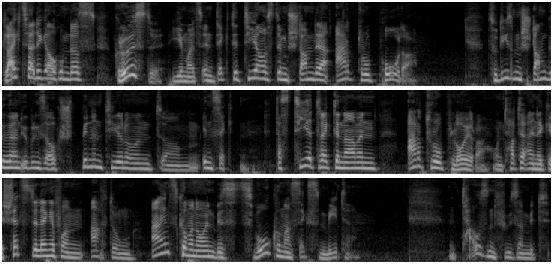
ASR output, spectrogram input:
Gleichzeitig auch um das größte jemals entdeckte Tier aus dem Stamm der Arthropoda. Zu diesem Stamm gehören übrigens auch Spinnentiere und ähm, Insekten. Das Tier trägt den Namen Arthropleura und hatte eine geschätzte Länge von, Achtung, 1,9 bis 2,6 Meter. Ein Tausendfüßer mit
